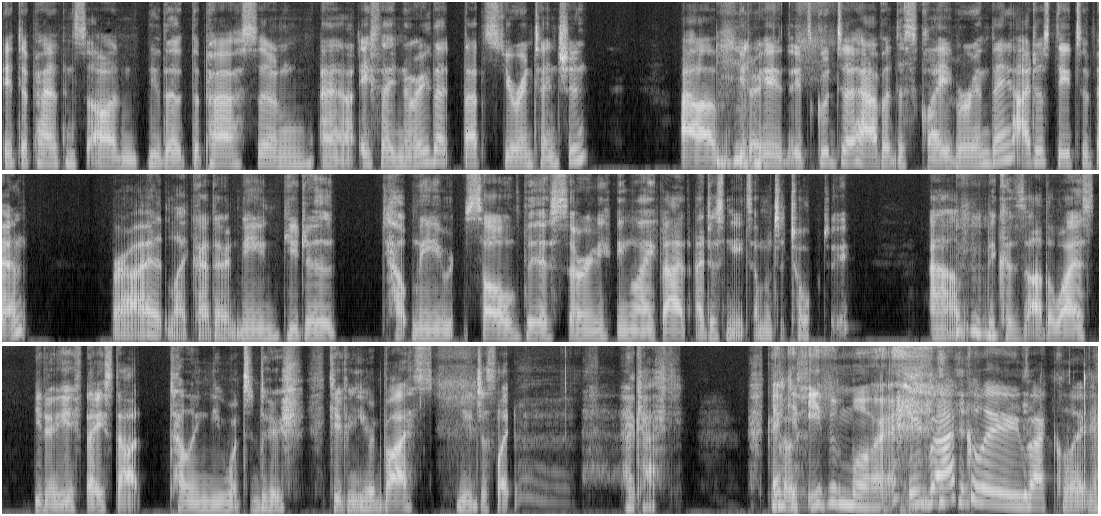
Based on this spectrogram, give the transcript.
It depends on the the person uh, if they know that that's your intention. Um, you know, it, it's good to have a disclaimer in there. I just need to vent, right? Like I don't need you to help me solve this or anything like that. I just need someone to talk to, um, Mhm. because otherwise, you know, if they start telling you what to do, giving you advice, you're just like, okay. Make it even more. exactly, exactly.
